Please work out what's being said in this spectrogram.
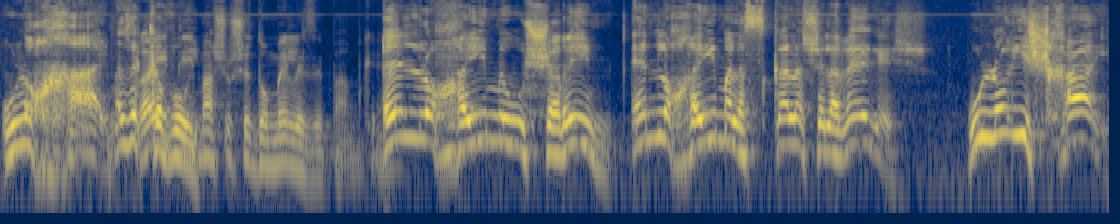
הוא לא חי, מה זה כבוי? ראיתי משהו שדומה לזה פעם, כן. אין לו חיים מאושרים, אין לו חיים על הסקאלה של הרגש. הוא לא איש חי.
